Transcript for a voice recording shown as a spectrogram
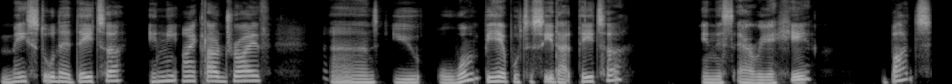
may store their data in the iCloud Drive, and you won't be able to see that data in this area here. But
